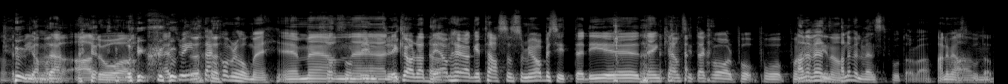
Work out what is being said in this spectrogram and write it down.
Jag tror gammal? inte- Ja, då... Jag tror inte han kommer ihåg mig. Eh, Men eh, det är klart att den högertassen som jag besitter. Det, den kan sitta kvar på, på, på Han är, vän, han är väl vänsterfotad va? Han är vänsterfotad.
